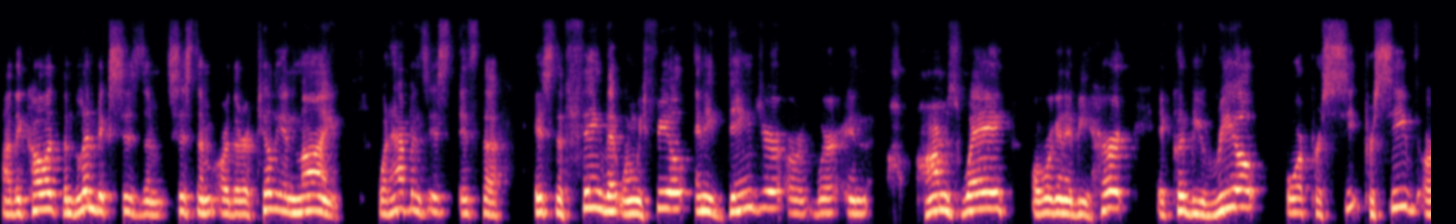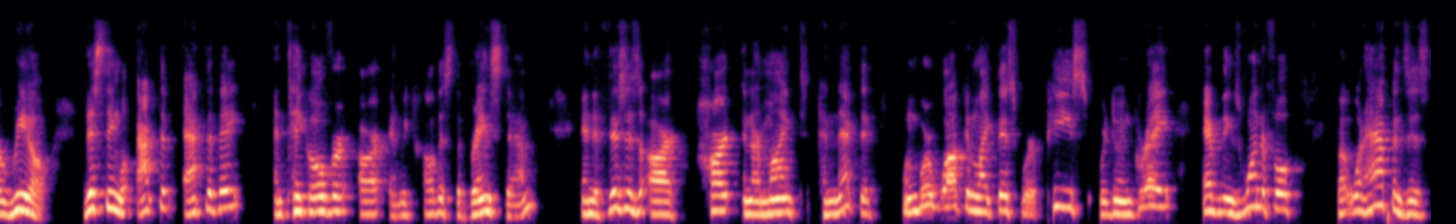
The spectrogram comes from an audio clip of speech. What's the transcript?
Uh, they call it the limbic system, system or the reptilian mind. What happens is it's the it's the thing that when we feel any danger or we're in harm's way or we're going to be hurt, it could be real or perce- perceived or real. This thing will active, activate and take over our, and we call this the brainstem. And if this is our heart and our mind connected, When we're walking like this, we're at peace, we're doing great, everything's wonderful. But what happens is,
